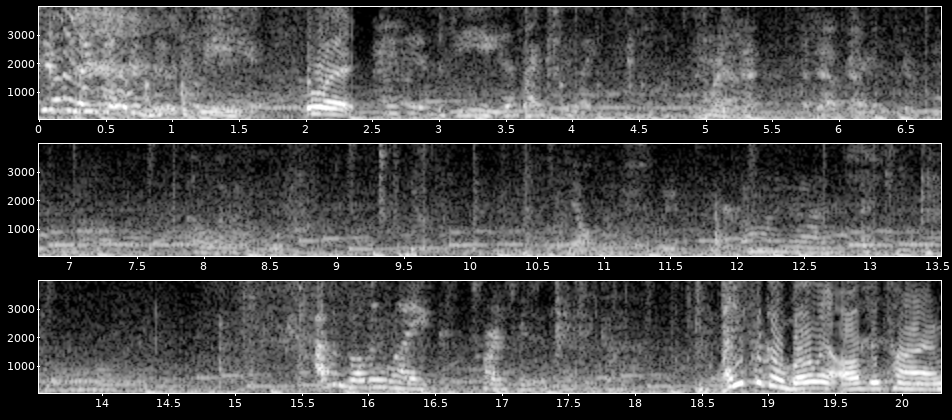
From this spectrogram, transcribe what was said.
People use that too loosely. What? PTSD. That's actually like. My dad, my dad's got PTSD from uh, Oh wow. yells in his sleep. It's weird. Oh my gosh. I can't. Go. I've been bowling like twice recently. I think uh, I used to go bowling all the time.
